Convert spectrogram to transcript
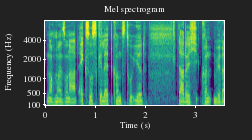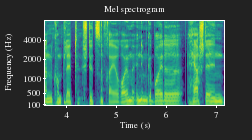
nochmal so eine Art Exoskelett konstruiert. Dadurch konnten wir dann komplett stützenfreie Räume in dem Gebäude herstellen.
